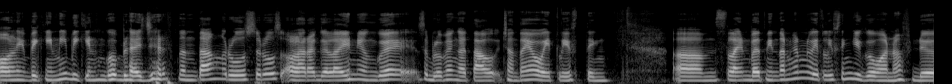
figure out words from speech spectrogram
olimpik ini bikin gue belajar tentang rules rules olahraga lain yang gue sebelumnya nggak tahu. Contohnya weightlifting um, selain badminton kan weightlifting juga one of the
